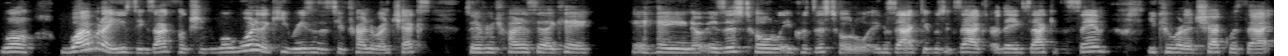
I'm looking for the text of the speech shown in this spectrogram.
Well, why would I use the exact function? Well, one of the key reasons is you're trying to run checks. So if you're trying to say like, hey, hey, hey, you know, is this total equals this total, exact equals exact, are they exactly the same? You can run a check with that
